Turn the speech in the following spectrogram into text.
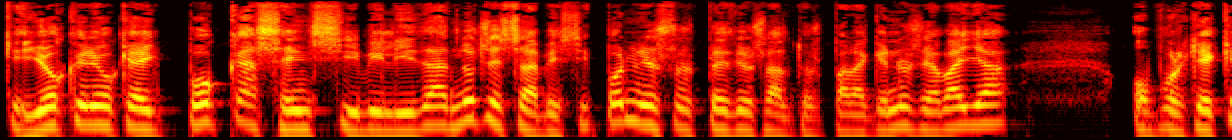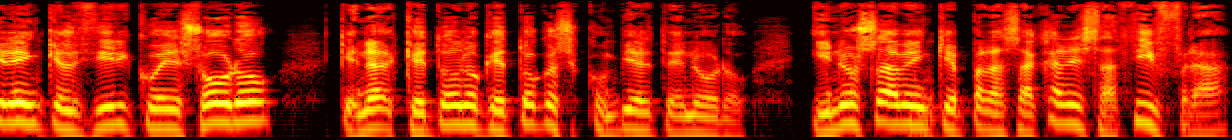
que yo creo que hay poca sensibilidad. No se sabe si ponen esos precios altos para que no se vaya o porque creen que el circo es oro, que, que todo lo que toca se convierte en oro. Y no saben que para sacar esa cifra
